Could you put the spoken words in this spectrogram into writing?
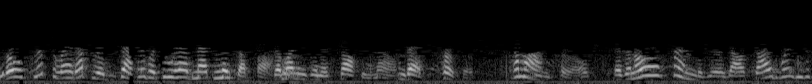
Those slips will add up to exactly what you have in that makeup box. The money's in his stocking now. That's perfect. Come on, Pearl. There's an old friend of yours outside waiting to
